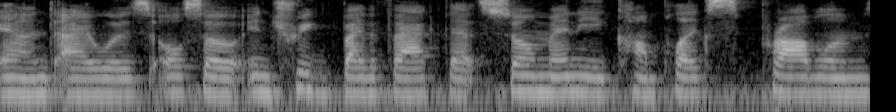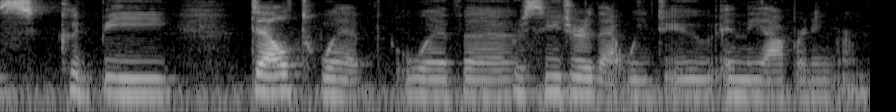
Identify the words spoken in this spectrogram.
And I was also intrigued by the fact that so many complex problems could be dealt with with a procedure that we do in the operating room.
